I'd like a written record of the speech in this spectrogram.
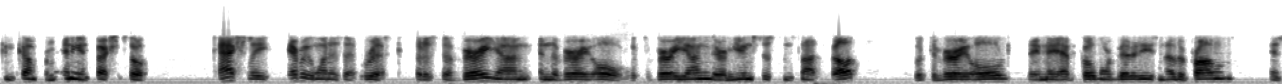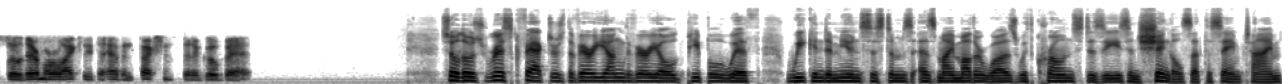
can come from any infection. So actually, everyone is at risk, but it's the very young and the very old. With the very young, their immune system's not developed. With the very old, they may have comorbidities and other problems, and so they're more likely to have infections that go bad. So those risk factors, the very young, the very old, people with weakened immune systems, as my mother was with Crohn's disease and shingles at the same time.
